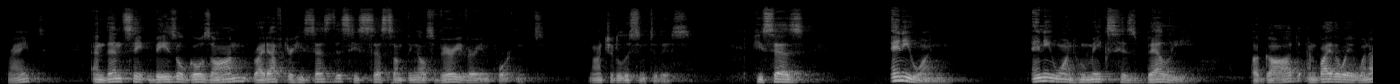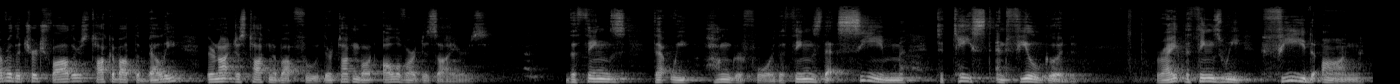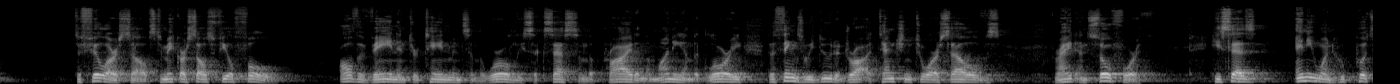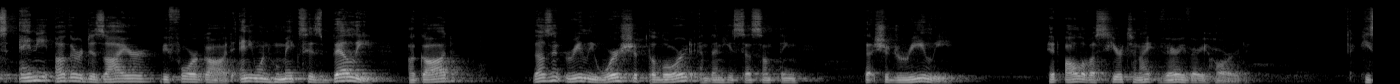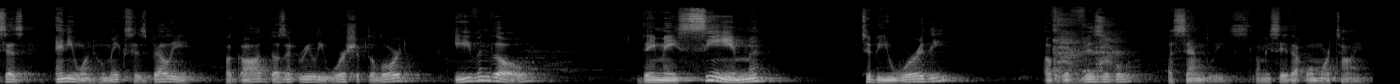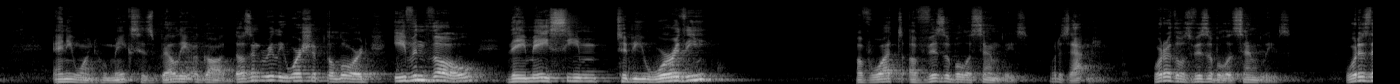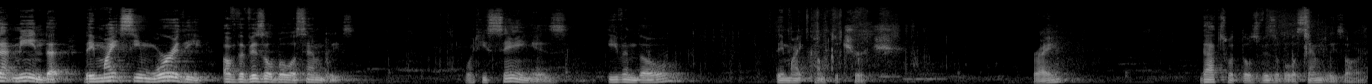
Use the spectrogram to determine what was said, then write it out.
right? And then St. Basil goes on, right after he says this, he says something else very, very important. I want you to listen to this. He says, Anyone, anyone who makes his belly a God, and by the way, whenever the church fathers talk about the belly, they're not just talking about food, they're talking about all of our desires, the things that we hunger for, the things that seem to taste and feel good, right? The things we feed on to fill ourselves, to make ourselves feel full all the vain entertainments and the worldly success and the pride and the money and the glory, the things we do to draw attention to ourselves, right? And so forth. He says, anyone who puts any other desire before God, anyone who makes his belly a God, doesn't really worship the Lord. And then he says something that should really hit all of us here tonight very, very hard. He says, anyone who makes his belly a God doesn't really worship the Lord, even though they may seem to be worthy of the visible assemblies. Let me say that one more time. Anyone who makes his belly a god doesn't really worship the Lord, even though they may seem to be worthy of what? Of visible assemblies. What does that mean? What are those visible assemblies? What does that mean that they might seem worthy of the visible assemblies? What he's saying is, even though they might come to church. Right? That's what those visible assemblies are.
